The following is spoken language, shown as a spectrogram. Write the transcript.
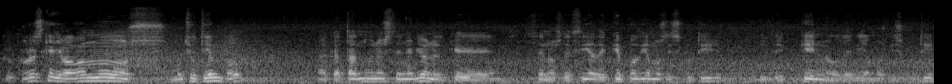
Lo que ocurre es que llevábamos mucho tiempo acatando un escenario en el que se nos decía de qué podíamos discutir y de qué no debíamos discutir.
